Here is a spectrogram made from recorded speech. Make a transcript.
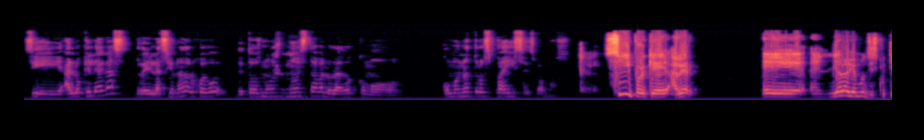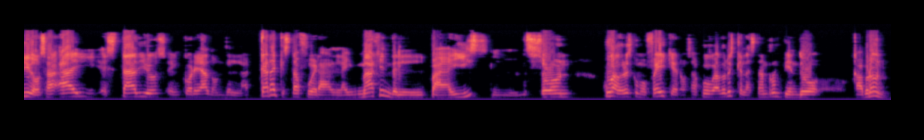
si a lo que le hagas relacionado al juego, de todos modos, no está valorado como, como en otros países, vamos. Sí, porque, a ver, eh, ya lo habíamos discutido, o sea, hay estadios en Corea donde la cara que está afuera, la imagen del país, son jugadores como Faker, o sea, jugadores que la están rompiendo cabrón.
